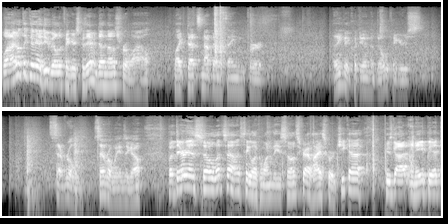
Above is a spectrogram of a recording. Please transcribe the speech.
Well, I don't think they're gonna do build a figures because they haven't done those for a while. Like that's not been a thing for. I think they quit doing the build a figures several several waves ago. But there is so let's uh, let's take a look at one of these. So let's grab high score Chica, who's got an 8-bit.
